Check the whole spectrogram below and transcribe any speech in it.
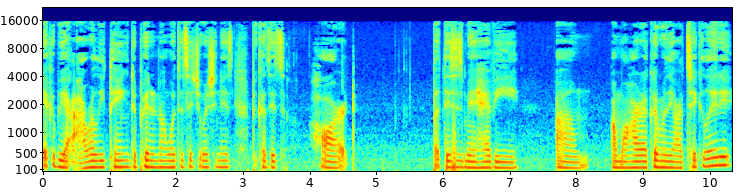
It could be an hourly thing depending on what the situation is because it's hard. But this has been heavy um, on my heart. I couldn't really articulate it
